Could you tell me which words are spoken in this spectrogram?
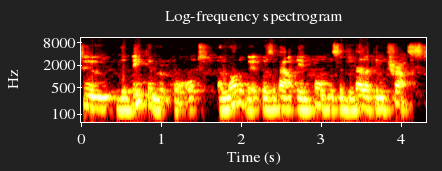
to the Beacon report, a lot of it was about the importance of developing trust.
